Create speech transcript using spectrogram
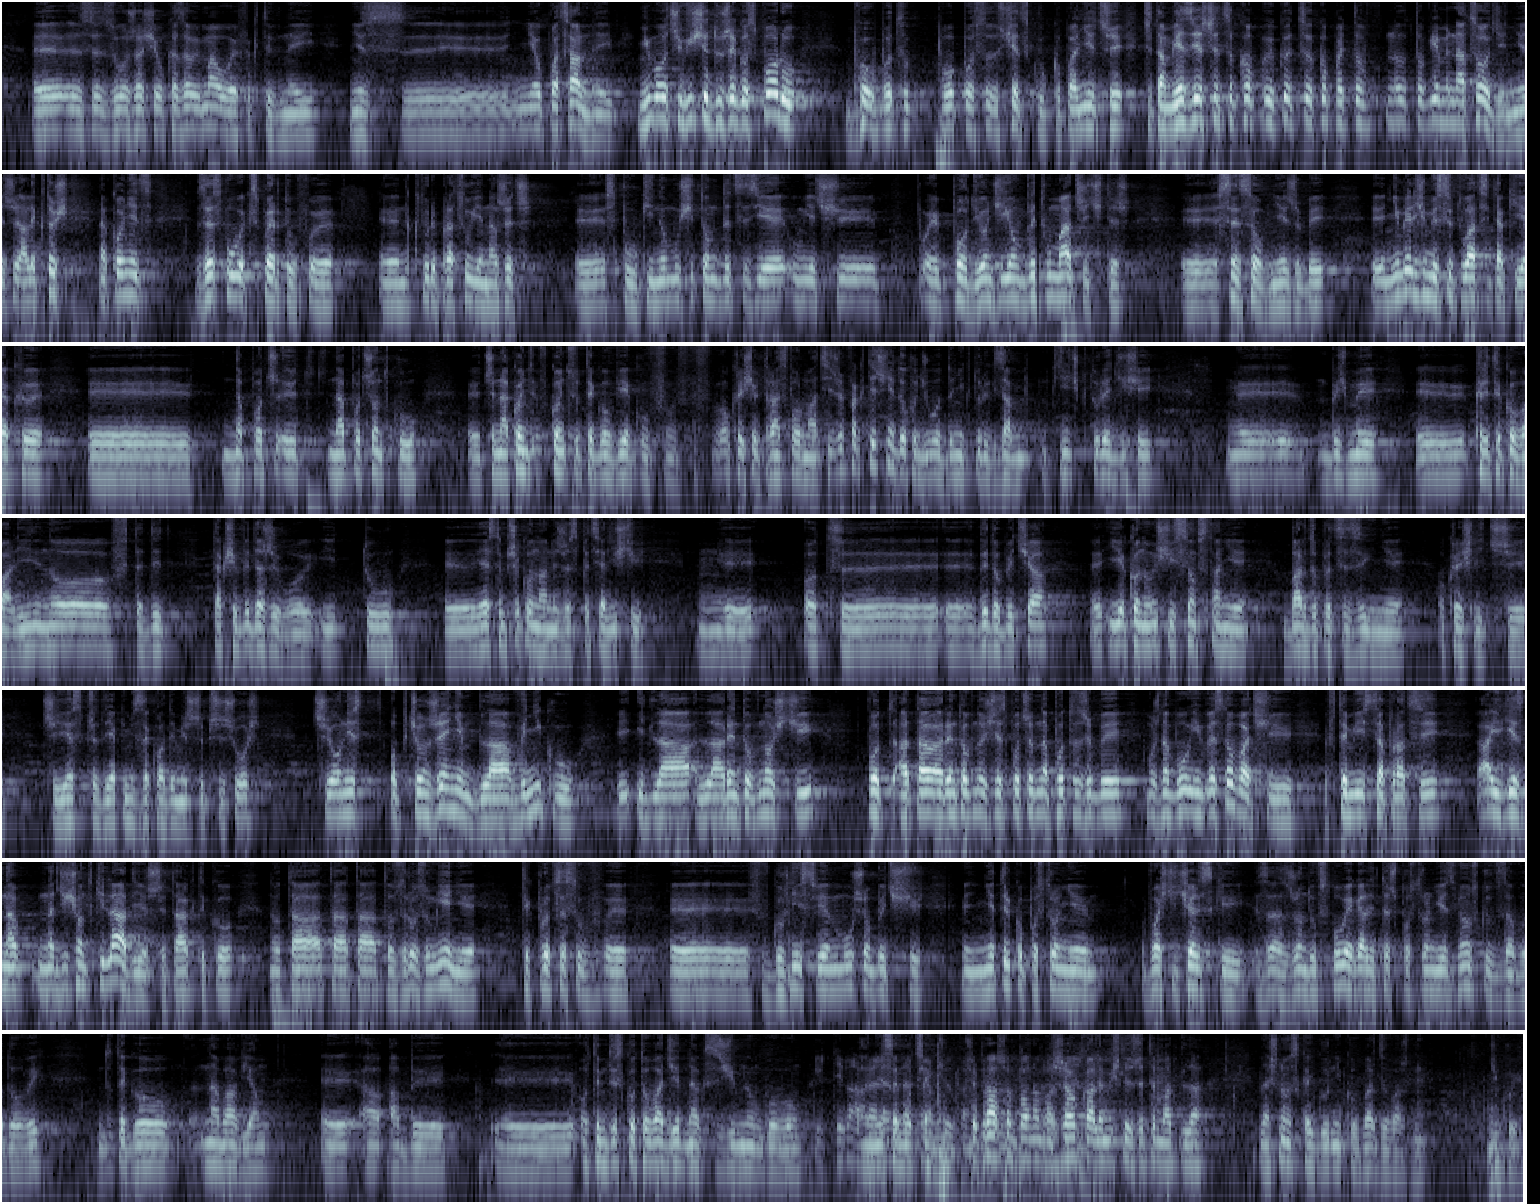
ze złoża się okazały mało efektywne i y, nieopłacalne. Mimo oczywiście dużego sporu, bo, bo to po, po sąsiedzku kopalnie, czy, czy tam jest jeszcze co, kop, co kopać, to, no, to wiemy na co dzień, nie? Że, ale ktoś na koniec, zespół ekspertów, y, y, który pracuje na rzecz y, spółki, no musi tą decyzję umieć y, podjąć i ją wytłumaczyć też y, sensownie, żeby y, nie mieliśmy sytuacji takiej jak y, na, y, na początku y, czy na w końcu tego wieku, w, w, okresie transformacji, że faktycznie dochodziło do niektórych zamknięć, które dzisiaj y, byśmy y, krytykowali. No wtedy tak się wydarzyło i tu y, ja jestem przekonany, że specjaliści y, od y, y, wydobycia y, i ekonomiści są w stanie bardzo precyzyjnie określić, czy, czy jest przed jakimś zakładem jeszcze przyszłość, czy on jest obciążeniem dla wyniku i, i dla, dla rentowności, pod, a ta rentowność jest potrzebna po to, żeby można było inwestować y, w te miejsca pracy, a ich jest na, na dziesiątki lat jeszcze, tak? Tylko no ta, ta, ta, to zrozumienie tych procesów y, y, w górnictwie muszą być nie tylko po stronie właścicielskiej zarządów spółek, ale też po stronie związków zawodowych. Do tego namawiam, a- aby y, o tym dyskutować jednak z zimną głową, a nie z emocjami. Przepraszam pana marszałka, ale myślę, że temat dla, dla Śląska i górników bardzo ważny. Dziękuję.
